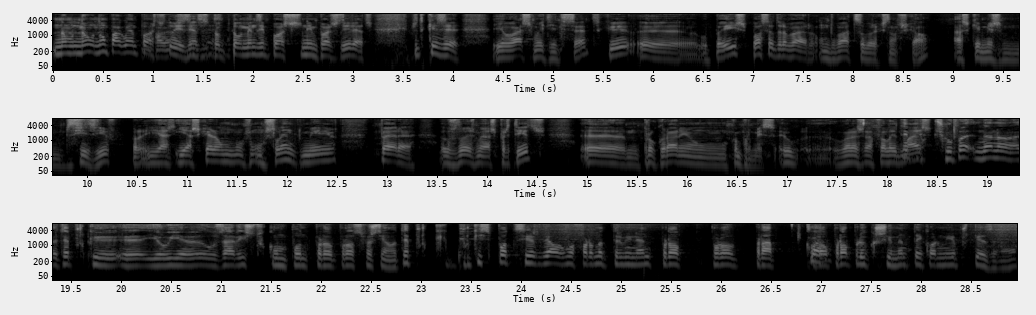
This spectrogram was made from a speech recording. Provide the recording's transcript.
não, não, não pagam impostos, não pagam isentos, pelo menos impostos, impostos diretos. Portanto, quer dizer, eu acho muito interessante que uh, o país possa travar um debate sobre a questão fiscal. Acho que é mesmo decisivo e acho que era um, um excelente domínio para os dois maiores partidos uh, procurarem um compromisso. Eu agora já falei até demais. Porque, desculpa, não, não, até porque uh, eu ia usar isto como ponto para, para o Sebastião, até porque, porque isso pode ser de alguma forma determinante para o, para, para, claro. para o próprio crescimento da economia portuguesa, não é?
